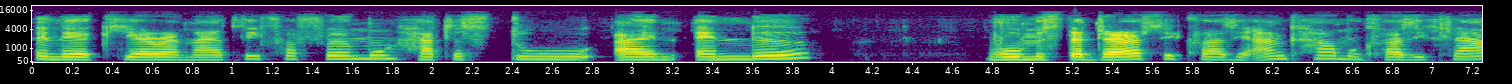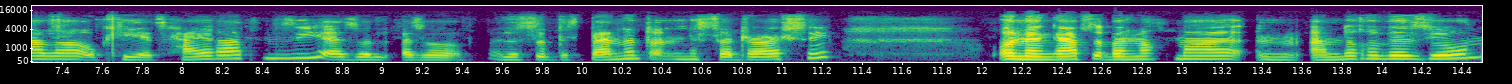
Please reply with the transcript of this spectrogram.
In der Keira Knightley-Verfilmung hattest du ein Ende, wo Mr. Darcy quasi ankam und quasi klar war, okay, jetzt heiraten sie, also, also Elizabeth Bennet und Mr. Darcy. Und dann gab es aber nochmal eine andere Version,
